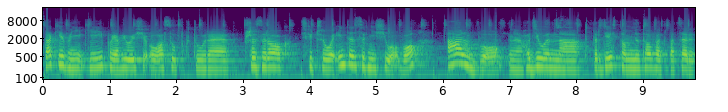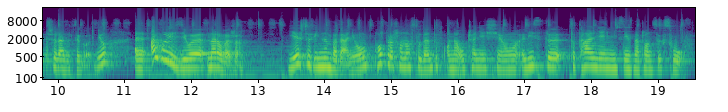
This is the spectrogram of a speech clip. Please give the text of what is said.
Takie wyniki pojawiły się u osób, które przez rok ćwiczyły intensywnie siłowo, albo e, chodziły na 40-minutowe spacery trzy razy w tygodniu, e, albo jeździły na rowerze. Jeszcze w innym badaniu poproszono studentów o nauczenie się listy totalnie nic nieznaczących słów.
